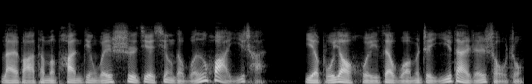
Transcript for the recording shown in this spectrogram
来把它们判定为世界性的文化遗产，也不要毁在我们这一代人手中。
